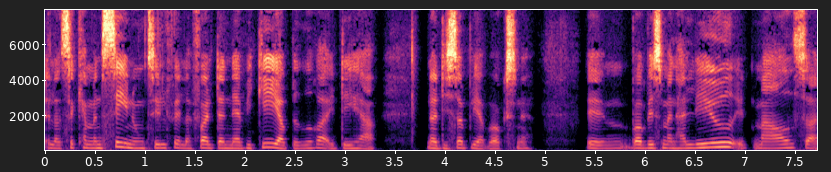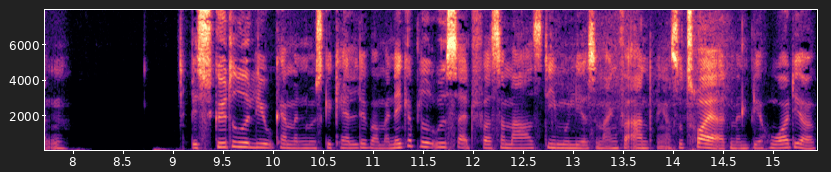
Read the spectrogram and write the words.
eller så kan man se nogle tilfælde af folk, der navigerer bedre i det her, når de så bliver voksne. Øh, hvor hvis man har levet et meget sådan beskyttet liv, kan man måske kalde det, hvor man ikke er blevet udsat for så meget stimuli og så mange forandringer, så tror jeg, at man bliver hurtigere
